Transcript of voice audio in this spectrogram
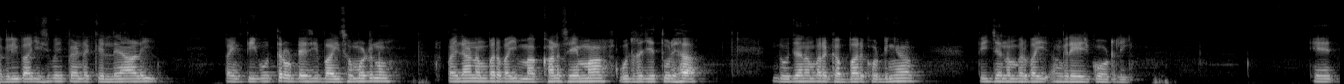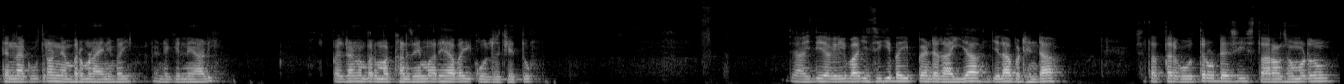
ਅਗਲੀ ਬਾਜੀ ਸੀ ਬਾਈ ਪਿੰਡ ਕਿੱਲਿਆਂ ਵਾਲੀ 35 ਕੂਤਰ ਉੱਡੇ ਸੀ 2200 ਮੁੱਢ ਨੂੰ ਪਹਿਲਾ ਨੰਬਰ ਬਾਈ ਮੱਖਣ ਸੇਮਾ ਕੂਲਰ ਜੇਤੂ ਰਿਹਾ। ਦੂਜਾ ਨੰਬਰ ਗੱਬਰ ਖੁੱਡੀਆਂ, ਤੀਜਾ ਨੰਬਰ ਬਾਈ ਅੰਗਰੇਜ਼ ਕੋਟਲੀ। ਇਹ ਤਿੰਨਾਂ ਕਬੂਤਰਾਂ ਨੇ ਨੰਬਰ ਬਣਾਏ ਨੇ ਬਾਈ ਪਿੰਡ ਕਿੱਲਿਆਂ ਵਾਲੀ। ਪਹਿਲਾ ਨੰਬਰ ਮੱਖਣ ਸੇਮਾ ਰਿਹਾ ਬਾਈ ਕੂਲਰ ਚੇਤੂ ਤੇ ਅੱਜ ਦੀ ਅਗਲੀ ਬਾਜੀ ਸੀਗੀ ਬਾਈ ਪਿੰਡ ਰਾਈਆ, ਜ਼ਿਲ੍ਹਾ ਬਠਿੰਡਾ। 77 ਕਬੂਤਰ ਉੱਡੇ ਸੀ 1700 ਮੁੱਢ ਨੂੰ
